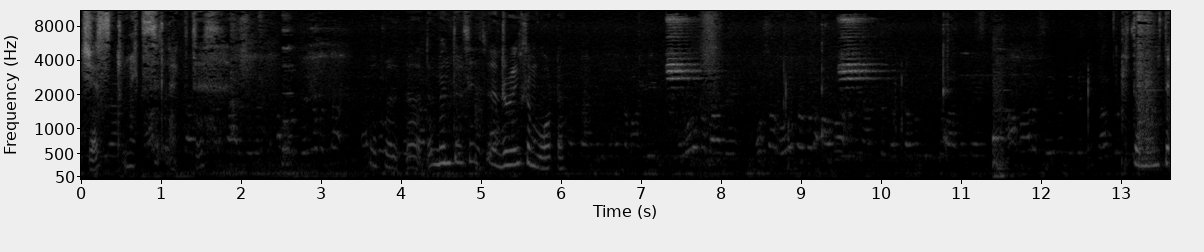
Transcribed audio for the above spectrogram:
Just mix it like this. Uh, the menthe seeds, uh, drink some water. Menthe.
